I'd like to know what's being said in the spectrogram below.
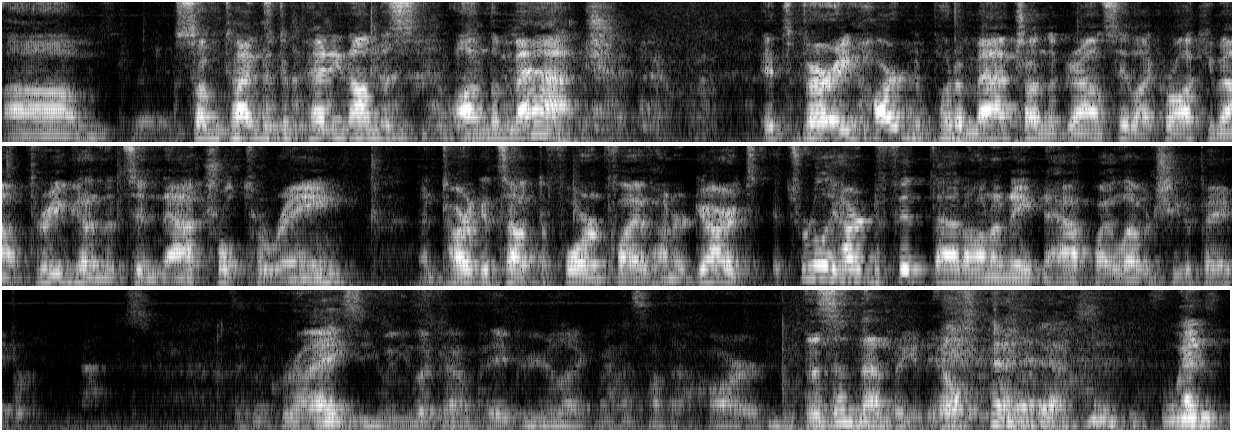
Um, sometimes depending on the on the match, it's very hard to put a match on the ground, say like Rocky Mountain Three Gun, that's in natural terrain and targets out to four and five hundred yards. It's really hard to fit that on an eight and a half by eleven sheet of paper. They look Right. Easy. When you look on paper, you're like, man, that's not that hard. This isn't that big a deal. Yeah. We,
